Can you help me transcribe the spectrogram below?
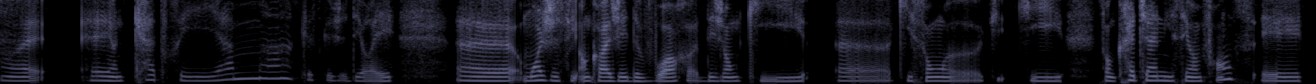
Ouais. Et un quatrième, qu'est-ce que je dirais? Moi, je suis encouragée de voir des gens qui, euh, qui, sont, euh, qui, qui, sont chrétiens ici en France et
